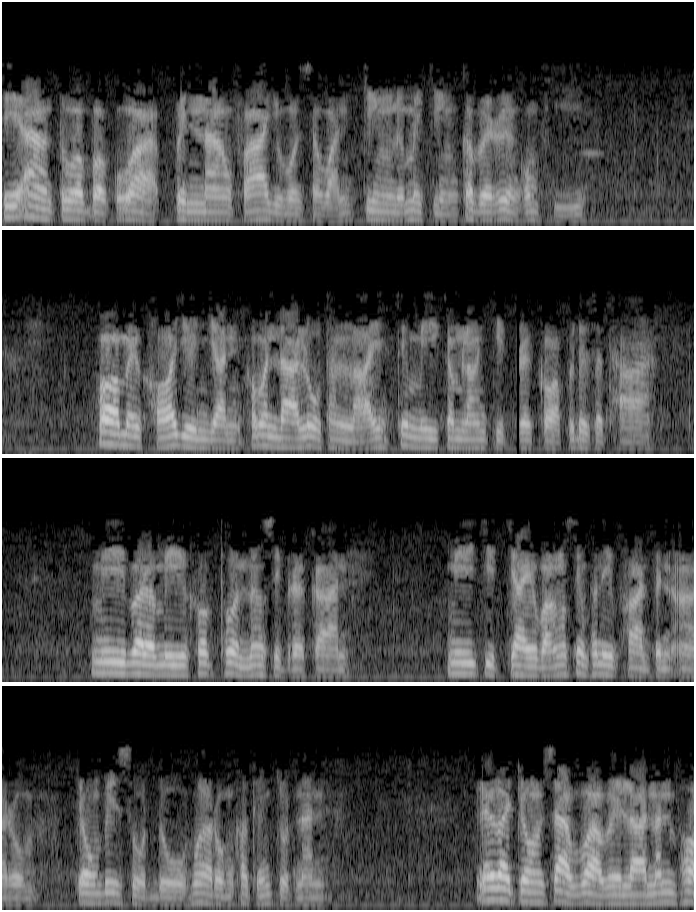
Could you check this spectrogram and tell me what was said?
ที่อ้างตัวบอกว่าเป็นนางฟ้าอยู่บนสวรรค์จริงหรือไม่จริงก็เป็นเรื่องของผีพ่อไม่ขอยืนยันเขาบรรดาลูกท่านหลายที่มีกำลังจิตประกอบไปด้วยศรัทธา มีบารมีครบถ้วนทั้งสิบประการ มีจิตใจหวังซึ่งพระนิพพานเป็นอารมณ์ จงพิสูจน์ดูเมื่ออารมณ์เข้าถึงจุดนั้น แล้วก็จงทราบว่าเวลานั้นพ่อ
